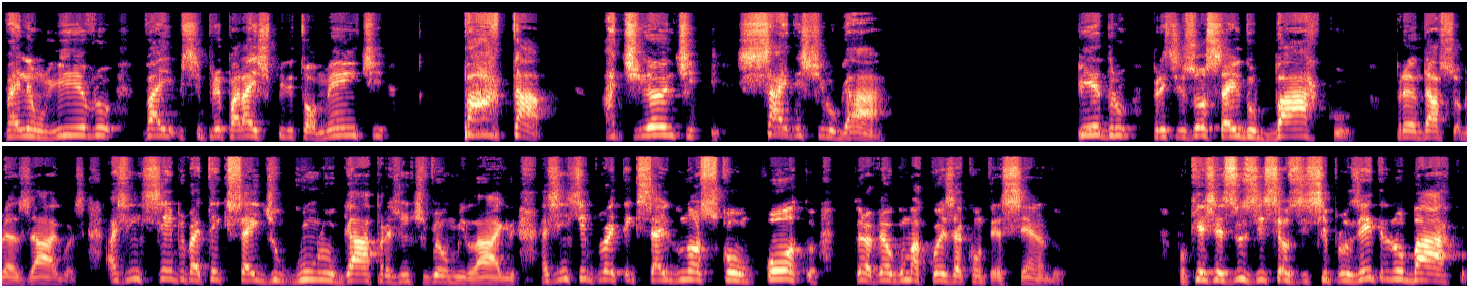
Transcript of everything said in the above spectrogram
Vai ler um livro. Vai se preparar espiritualmente. Parta adiante. Sai deste lugar. Pedro precisou sair do barco para andar sobre as águas. A gente sempre vai ter que sair de algum lugar para a gente ver um milagre. A gente sempre vai ter que sair do nosso conforto para ver alguma coisa acontecendo. Porque Jesus disse aos discípulos: entre no barco.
